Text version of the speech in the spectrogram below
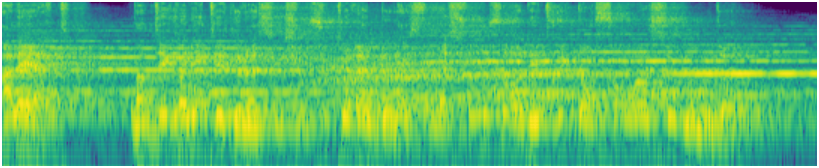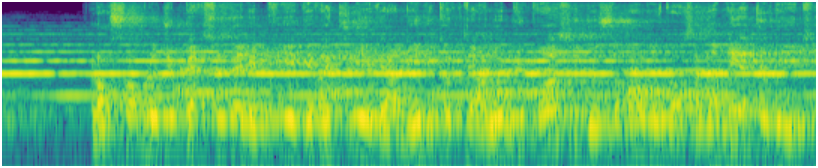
Alerte L'intégralité de la section souterraine de l'installation sera détruite dans 120 secondes. L'ensemble du personnel est prié d'évacuer vers l'hélicoptère le plus proche ou de se rendre dans un abri atomique.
